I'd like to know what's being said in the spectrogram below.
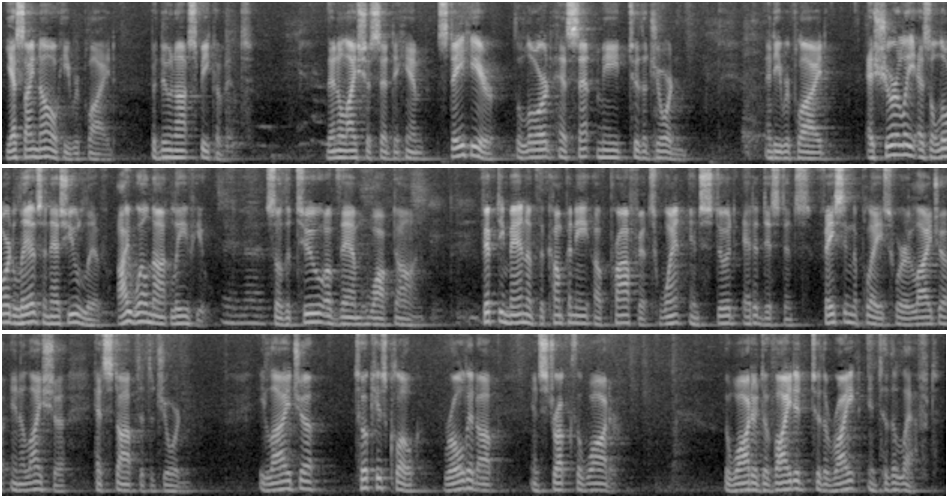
Yes, I know, he replied, but do not speak of it. Then Elisha said to him, Stay here, the Lord has sent me to the Jordan. And he replied, As surely as the Lord lives and as you live, I will not leave you. Amen. So the two of them walked on. Fifty men of the company of prophets went and stood at a distance, facing the place where Elijah and Elisha had stopped at the Jordan. Elijah took his cloak, rolled it up, and struck the water. The water divided to the right and to the left,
